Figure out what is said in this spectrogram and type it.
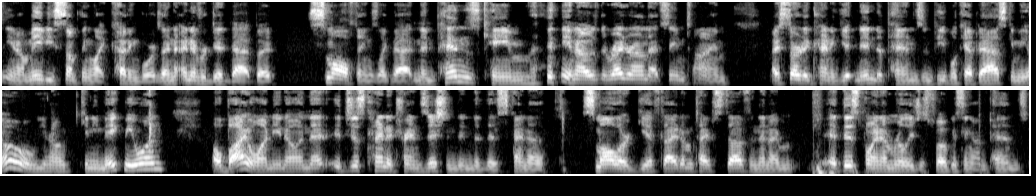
You know, maybe something like cutting boards. I, n- I never did that, but small things like that. And then pens came. You know, right around that same time, I started kind of getting into pens, and people kept asking me, "Oh, you know, can you make me one?" I'll buy one, you know, and that it just kind of transitioned into this kind of smaller gift item type stuff. And then I'm at this point, I'm really just focusing on pens.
